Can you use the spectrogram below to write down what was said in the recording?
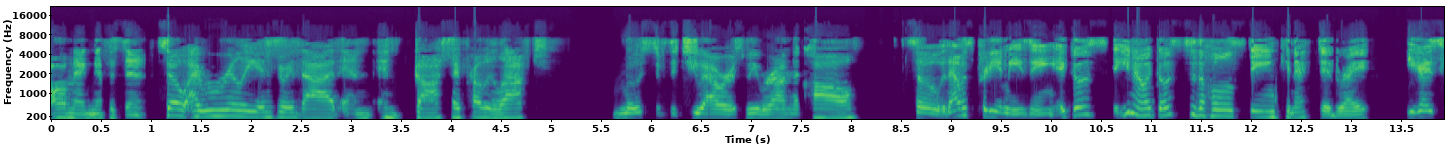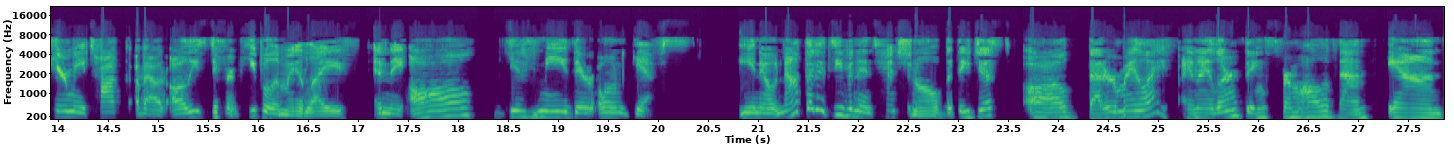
all magnificent. So I really enjoyed that. And, and gosh, I probably laughed most of the two hours we were on the call. So that was pretty amazing. It goes, you know, it goes to the whole staying connected, right? You guys hear me talk about all these different people in my life and they all give me their own gifts. You know, not that it's even intentional, but they just all better my life and I learn things from all of them. And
